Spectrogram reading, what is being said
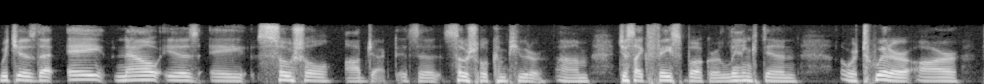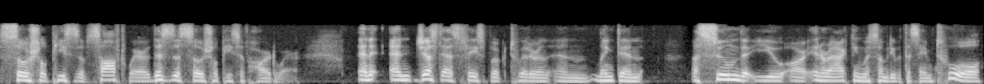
which is that A NAO is a social object. It's a social computer, um, just like Facebook or LinkedIn or Twitter are social pieces of software. This is a social piece of hardware, and and just as Facebook, Twitter, and, and LinkedIn assume that you are interacting with somebody with the same tool,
